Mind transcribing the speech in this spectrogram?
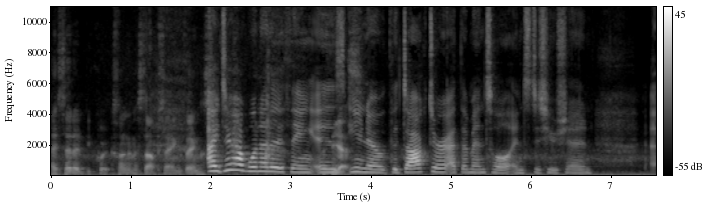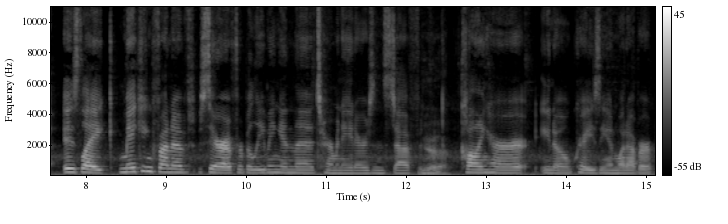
I said I'd be quick, so I'm going to stop saying things. I do have one other thing is, Yes. you know, the doctor at the mental institution is like making fun of Sarah for believing in the Terminators and stuff and Yeah. calling her, you know, crazy and whatever.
